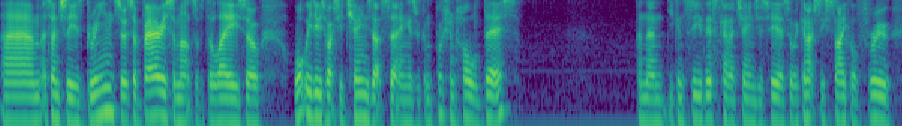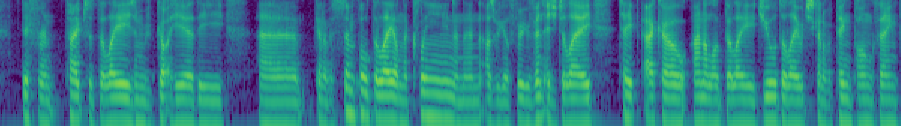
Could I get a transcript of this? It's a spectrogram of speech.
Um, essentially is green, so it's a various amounts of delay. So what we do to actually change that setting is we can push and hold this, and then you can see this kind of changes here. So we can actually cycle through different types of delays, and we've got here the uh, kind of a simple delay on the clean, and then as we go through vintage delay, tape echo, analog delay, dual delay, which is kind of a ping pong thing,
